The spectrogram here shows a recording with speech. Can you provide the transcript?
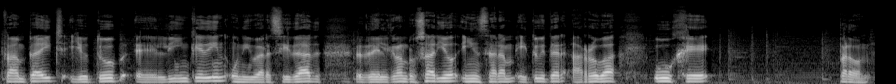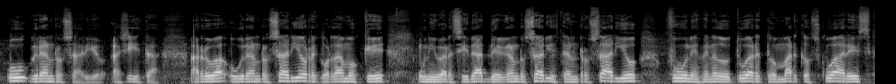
fanpage, YouTube, eh, LinkedIn, Universidad del Gran Rosario, Instagram y Twitter, arroba UG perdón, U Gran Rosario, allí está, arroba U Gran Rosario, recordamos que Universidad del Gran Rosario está en Rosario, Funes, Venado Tuerto, Marcos Juárez,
